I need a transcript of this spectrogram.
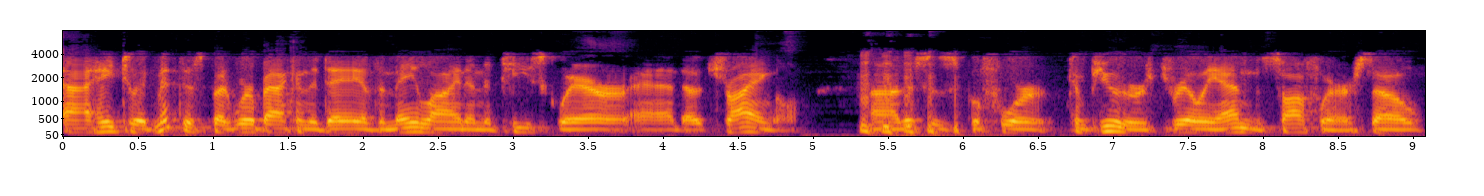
I hate to admit this, but we're back in the day of the Mayline and the T square and a triangle. Uh, this is before computers really and the software. So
